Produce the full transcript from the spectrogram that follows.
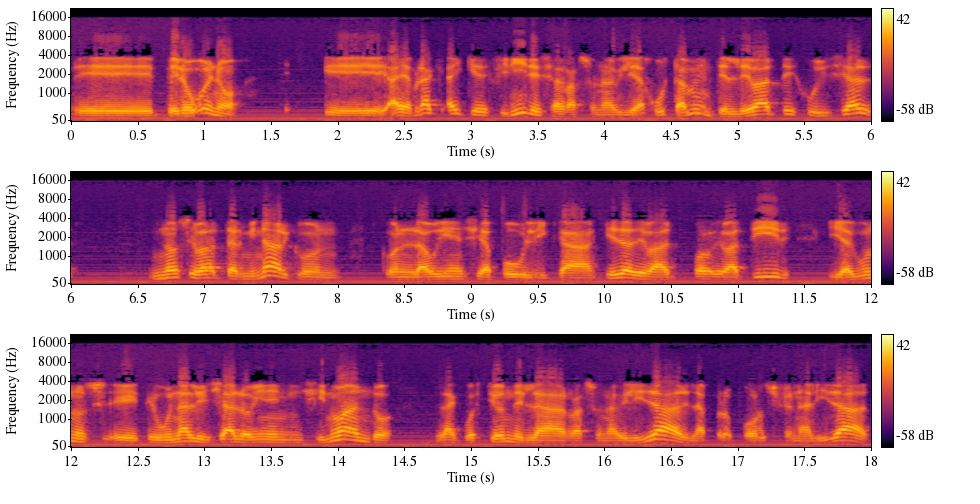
Eh, pero bueno, eh, hay, habrá, hay que definir esa razonabilidad. Justamente el debate judicial no se va a terminar con, con la audiencia pública, queda por debatir y algunos tribunales ya lo vienen insinuando, la cuestión de la razonabilidad, de la proporcionalidad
